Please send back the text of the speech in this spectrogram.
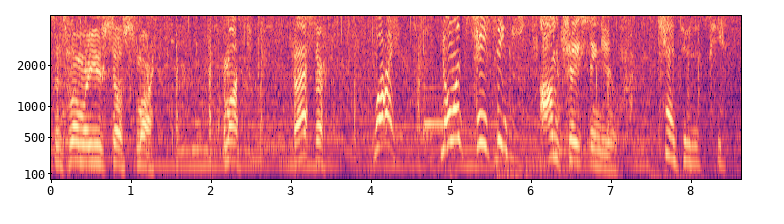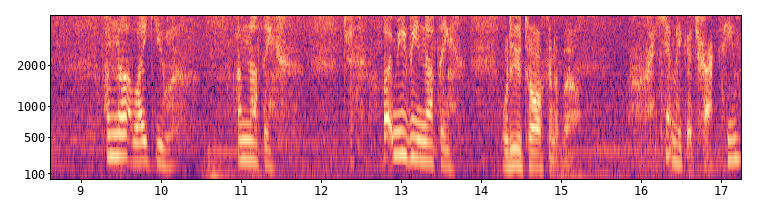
Since when were you so smart? Come on, faster. Why? No one's chasing me. I'm chasing you. Can't do this, Pete. I'm not like you. I'm nothing. Just let me be nothing. What are you talking about? Can't make a track team.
